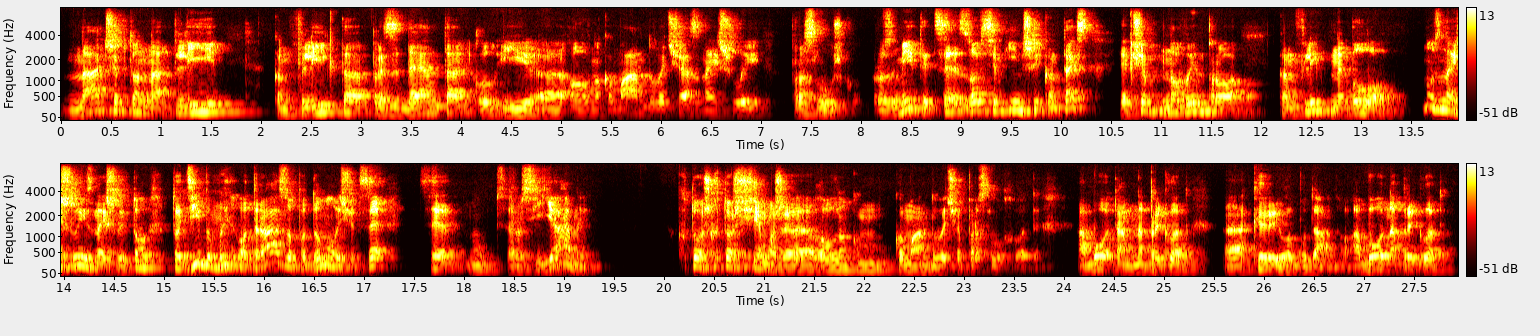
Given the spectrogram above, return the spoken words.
начебто, на тлі конфлікту президента і головнокомандувача знайшли прослушку. Розумієте, це зовсім інший контекст. Якщо б новин про конфлікт не було, ну знайшли, знайшли. То тоді би ми одразу подумали, що це, це, ну, це росіяни. Хто ж хто ж ще може головнокомандувача прослухувати? Або там, наприклад, е, Кирило Буданов, або, наприклад,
